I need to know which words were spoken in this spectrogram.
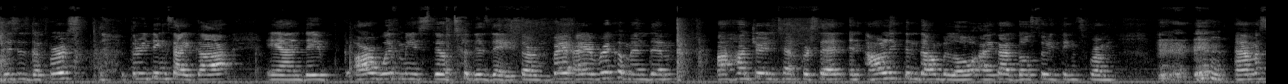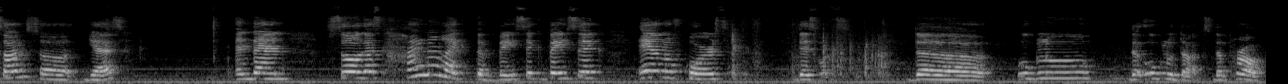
this is the first three things I got and they are with me still to this day. So I recommend them 110% and I'll link them down below. I got those three things from Amazon. So yes. And then, so that's kind of like the basic, basic. And of course, this ones. The Uglu, the Uglu dots, the Pro.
